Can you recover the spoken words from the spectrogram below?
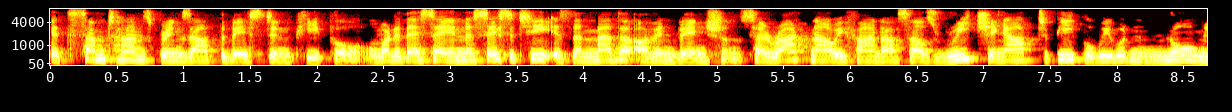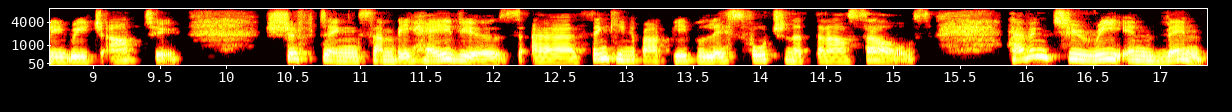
it sometimes brings out the best in people. What did they say? Necessity is the mother of invention. So, right now, we find ourselves reaching out to people we wouldn't normally reach out to, shifting some behaviors, uh, thinking about people less fortunate than ourselves, having to reinvent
